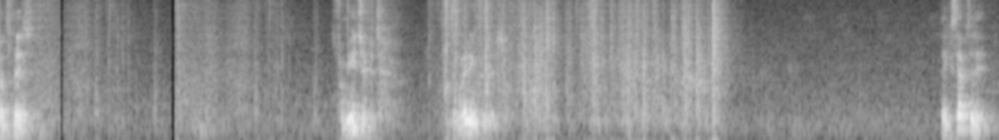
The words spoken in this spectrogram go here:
What's this? It's from Egypt. I've been waiting for this. They accepted it.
